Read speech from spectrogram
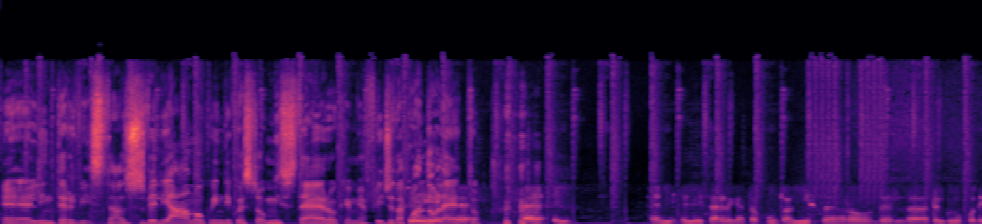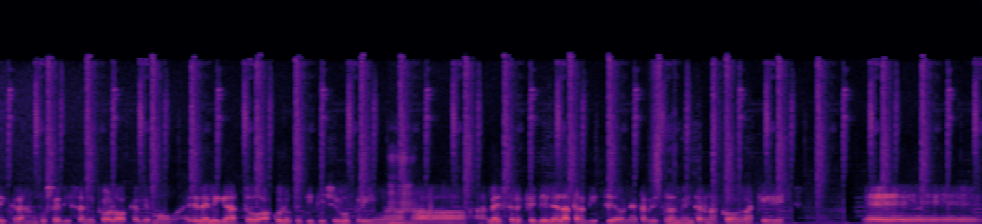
eh, l'intervista. Sveliamo quindi questo mistero che mi affligge da sì, quando ho letto. Eh, eh, il mistero è legato appunto al mistero del, del gruppo dei Krampus e di San Nicolò abbiamo, ed è legato a quello che ti dicevo prima, mm-hmm. a, all'essere fedele alla tradizione. Tradizionalmente era una cosa che eh,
